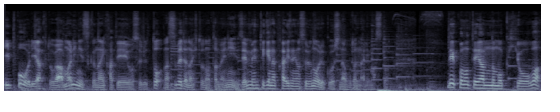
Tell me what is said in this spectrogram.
一方、 React があまりに少ない仮定をすると、まあ、全ての人のために全面的な改善をする能力を失うことになりますと。で、この提案の目標は、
